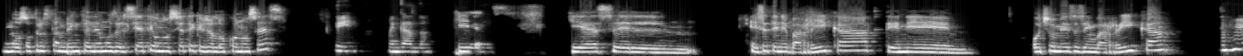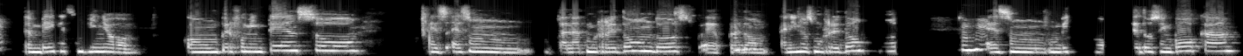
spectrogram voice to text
nosotros también tenemos el 717 que ya lo conoces. Sí, me encanta. Que es, que es el, ese tiene barrica, tiene ocho meses en barrica. Uh -huh. También es un vino con un perfume intenso. Es, es un tanat muy redondo, eh, perdón, uh -huh. taninos muy redondos. Uh -huh. Es un, un vino sedoso en boca.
